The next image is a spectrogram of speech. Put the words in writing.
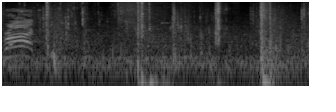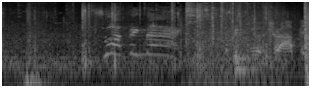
Frag! Swapping mags! You have dropped the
